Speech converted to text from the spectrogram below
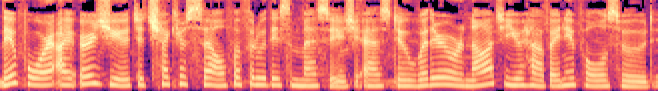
Therefore, I urge you to check yourself through this message as to whether or not you have any falsehood.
